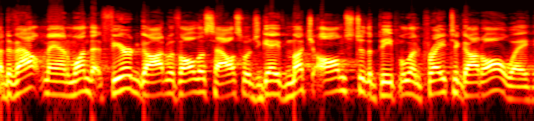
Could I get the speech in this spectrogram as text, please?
a devout man, one that feared God with all his house, which gave much alms to the people and prayed to God always.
